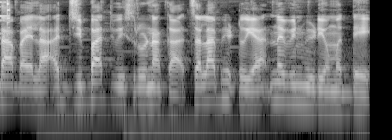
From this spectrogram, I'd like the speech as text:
दाबायला अजिबात विसरू नका. चला भेटूया नवीन व्हिडिओमध्ये.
